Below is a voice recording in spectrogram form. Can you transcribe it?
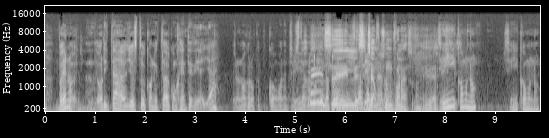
lado. Bueno, cualquier ahorita yo estoy conectado con gente de allá, pero no creo que cómo van a entrevistar. sí, la eh, les echamos claro. un fonazo. Sí, Sí, sí, cómo no. Sí, cómo no.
